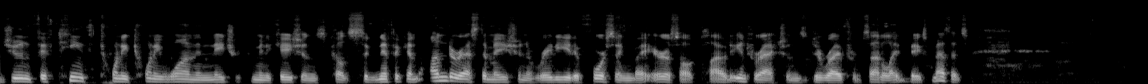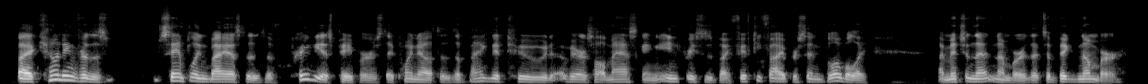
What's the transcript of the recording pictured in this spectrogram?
June 15th, 2021 in Nature Communications called Significant Underestimation of Radiative Forcing by Aerosol Cloud Interactions Derived from Satellite Based Methods. By accounting for the sampling biases of previous papers, they point out that the magnitude of aerosol masking increases by 55% globally. I mentioned that number. That's a big number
